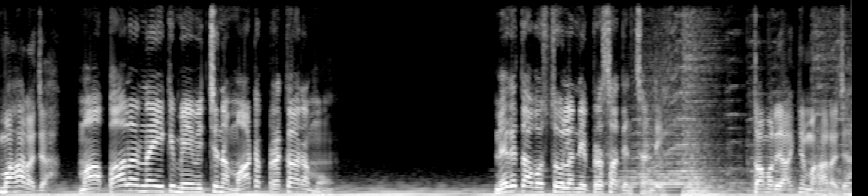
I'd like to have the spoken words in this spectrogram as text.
మహారాజా. మా పాలన్నయ్యకి మేమిచ్చిన మాట ప్రకారము మిగతా వస్తువులన్నీ ప్రసాదించండి. తమరి ఆజ్ఞ మహారాజా.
